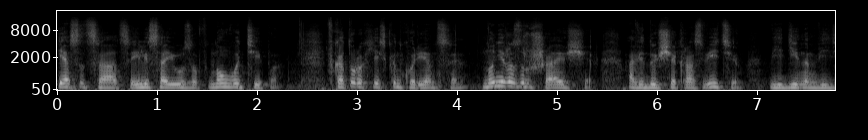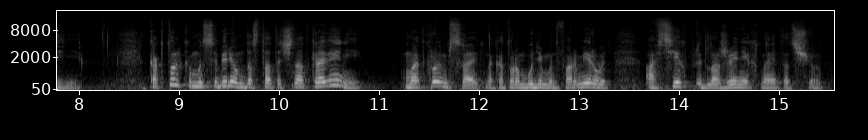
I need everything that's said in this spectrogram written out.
и ассоциаций или союзов нового типа, в которых есть конкуренция, но не разрушающая, а ведущая к развитию в едином видении. Как только мы соберем достаточно откровений, мы откроем сайт, на котором будем информировать о всех предложениях на этот счет –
